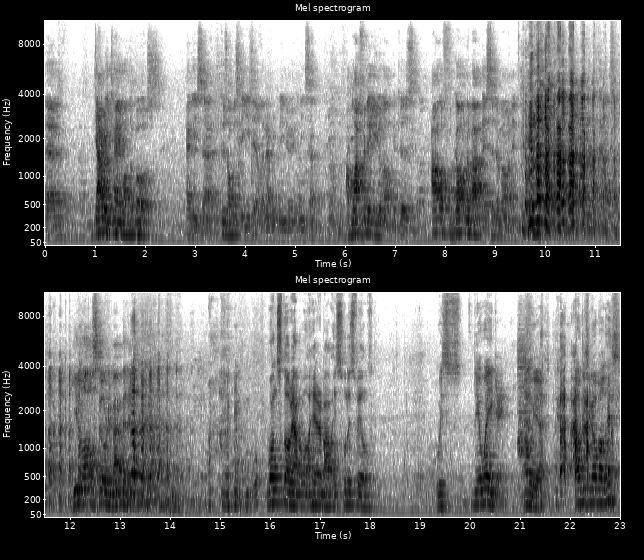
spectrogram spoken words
Um, Gary came on the bus and he said, because obviously he's ill and everybody knew it, and he said, I'm laughing at you lot because I'll have forgotten about this in the morning. you lot will still remember it. One story I want to hear about is Huddersfield. Was the away game? Oh yeah. How did you know about this?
